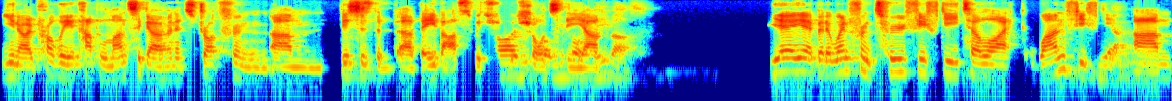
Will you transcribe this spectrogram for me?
you know, probably a couple of months ago, and it's dropped from um, this is the uh, B bus, which oh, shorts the um, B-bus. Yeah, yeah, but it went from 250 to like 150. Yeah. Um,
